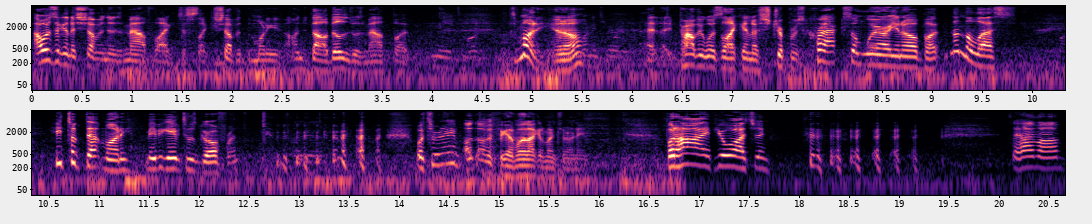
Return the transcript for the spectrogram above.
Oh yeah. I wasn't gonna shove it into his mouth like just like shove it the money hundred dollar bills into his mouth, but I mean, it's money. it's money, you know. Money. And it probably was like in a stripper's crack somewhere, you know. But nonetheless, he took that money. Maybe gave it to his girlfriend. What's her name? Oh, no, I forget. We're not gonna mention her name. But hi, if you're watching. Say hi, mom.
